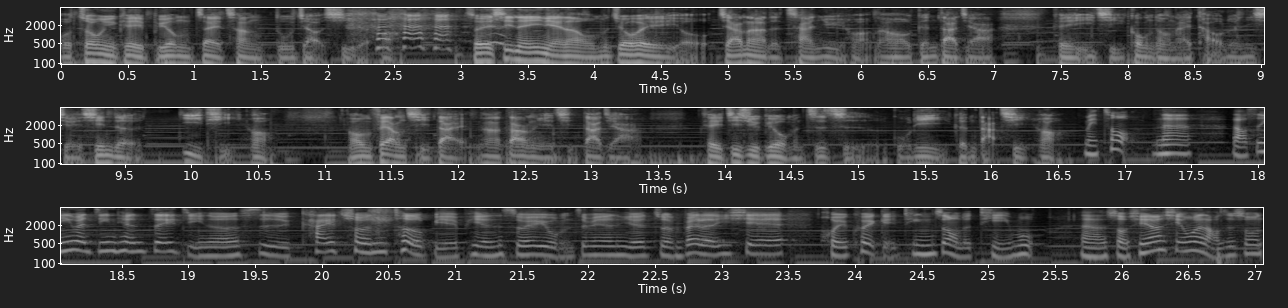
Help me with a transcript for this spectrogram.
我终于可以不用再唱独角戏了，所以新的一年呢，我们就会有加纳的参与哈，然后跟大家可以一起共同来讨论一些新的议题哈，我们非常期待。那当然也请大家可以继续给我们支持、鼓励跟打气哈。没错，那老师因为今天这一集呢是开春特别篇，所以我们这边也准备了一些回馈给听众的题目。那首先要先问老师说，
